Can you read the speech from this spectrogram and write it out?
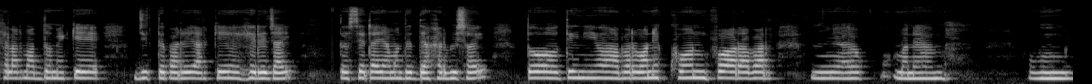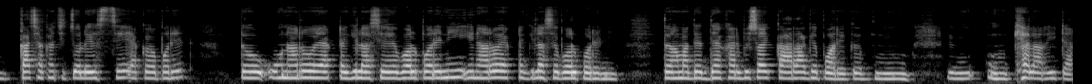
খেলার মাধ্যমে কে জিততে পারে আর কে হেরে যায়। তো সেটাই আমাদের দেখার বিষয়। তো তিনিও আবার অনেকক্ষণ পর আবার মানে কাছাকাছি চলে এসছে একে অপরের। তো ওনারও একটা গ্লাসে বল পড়েনি এনারও একটা গ্লাসে বল পড়েনি। তো আমাদের দেখার বিষয় কার আগে পড়ে খেলার এটা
